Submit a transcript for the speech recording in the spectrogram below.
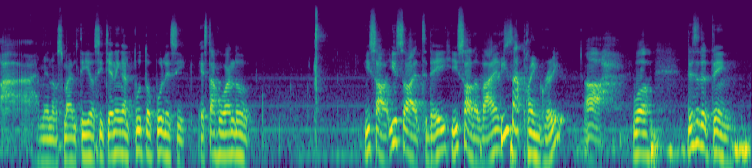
Ah, menos mal, tío. Si tienen al puto Pulisic, está jugando. You saw you saw it today. You saw the vibes. He's not playing great. Ah, well, this is the thing.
